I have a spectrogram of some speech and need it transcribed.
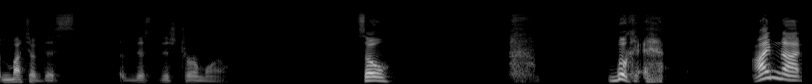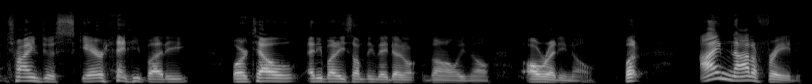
much of this this this turmoil. So look, I'm not trying to scare anybody or tell anybody something they don't don't always know already know. But I'm not afraid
